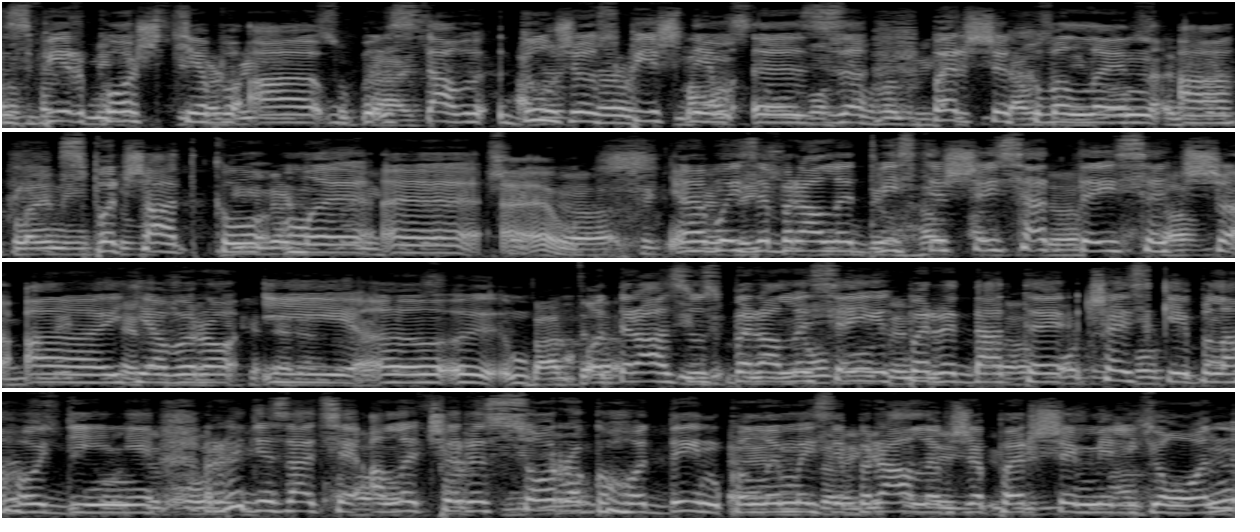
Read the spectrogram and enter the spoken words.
Збір коштів став дуже успішним е, з 250,000 перших хвилин. А спочатку ми, е, uh, е, ми зібрали who will help us 260 to, тисяч um, євро і е, е, uh, одразу збиралися їх uh, передати чеській 40 hours, благодійній організації, uh, але через 40 million. годин, коли ми uh, зібрали вже перший мільйон,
